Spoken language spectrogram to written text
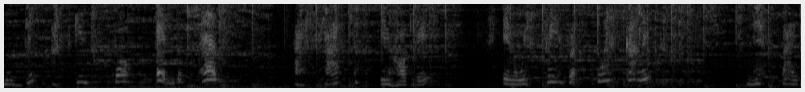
Body asking for in heart rate and with fever to escalate. Despite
